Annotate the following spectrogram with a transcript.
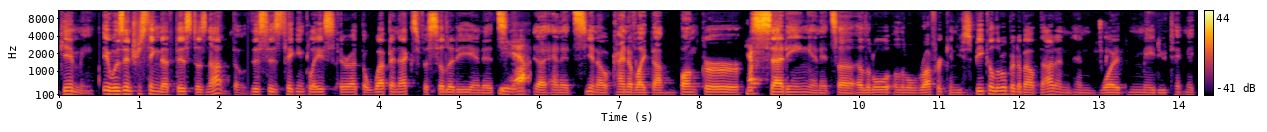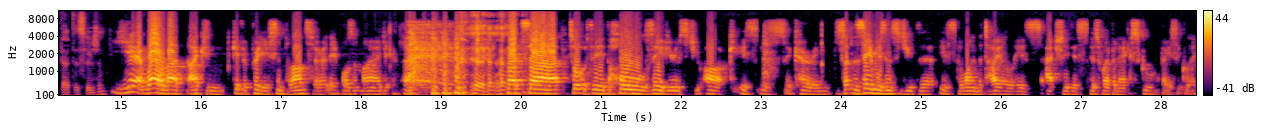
gimme. It was interesting that this does not though. This is taking place there at the Weapon X facility, and it's Yeah. Uh, and it's you know kind of like that bunker Yep. setting and it's a, a little a little rougher can you speak a little bit about that and and what made you make that decision Yeah, well, I, I can give a pretty simple answer. It wasn't my idea. but uh, sort of the, the whole Xavier Institute arc is, is occurring. So the Xavier Institute that is the one in the title is actually this, this Weapon X school, basically.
